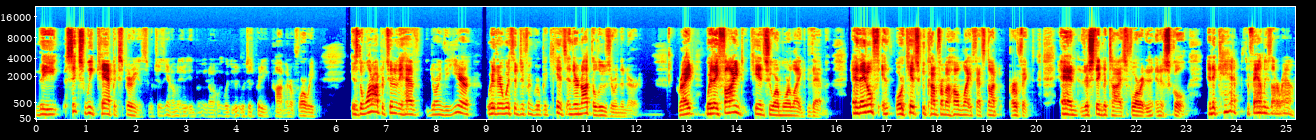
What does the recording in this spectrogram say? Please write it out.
the six week camp experience, which is you know you know which, is pretty common, or four week, is the one opportunity they have during the year where they're with a different group of kids and they're not the loser and the nerd, right? Where they find kids who are more like them, and they don't, or kids who come from a home life that's not perfect, and they're stigmatized for it in, in a school. In a camp, their family's not around,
